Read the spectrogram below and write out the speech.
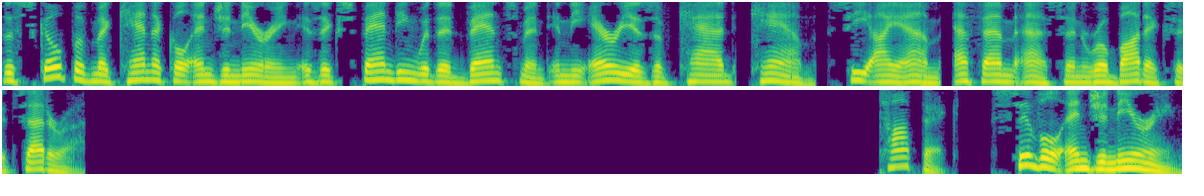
The scope of mechanical engineering is expanding with advancement in the areas of CAD, CAM, CIM, FMS and robotics etc. Civil engineering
